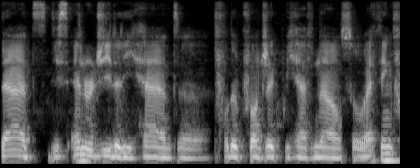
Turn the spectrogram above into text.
that, this energy that he had uh, for the project we have now. So I think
